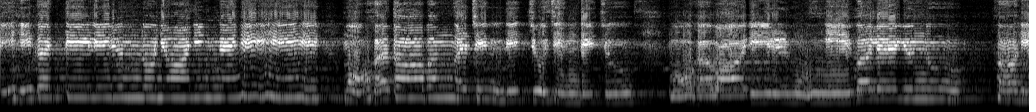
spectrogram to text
ഐഹികത്തിലിരുന്നു ഞാനിങ്ങനെ മോഹതാപങ്ങൾ ചിന്തിച്ചു ചിന്തിച്ചു മോഹവാരിയിൽ മുങ്ങി വലയുന്നു പാഹി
